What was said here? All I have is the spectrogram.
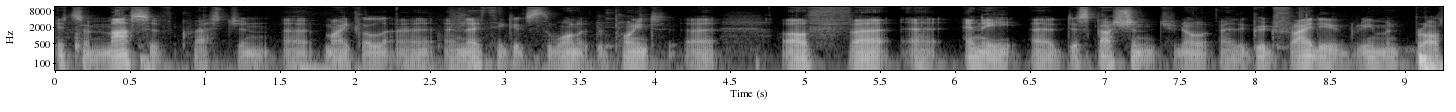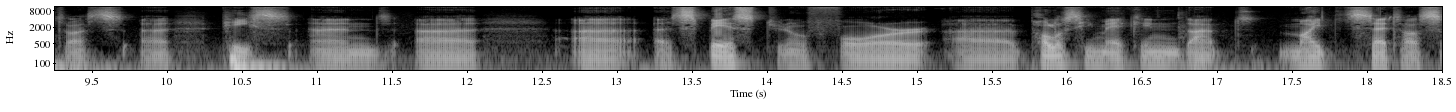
It's a massive question, uh, Michael, uh, and I think it's the one at the point uh, of any discussion. You know, the Good Friday Agreement brought us peace and. Uh, a space, you know, for uh, policy making that might set us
